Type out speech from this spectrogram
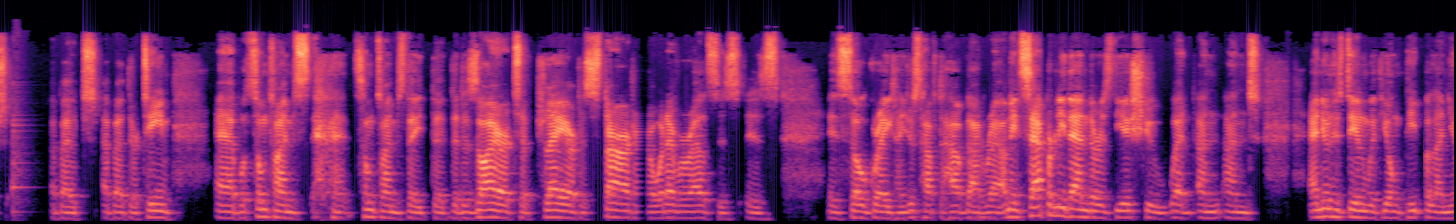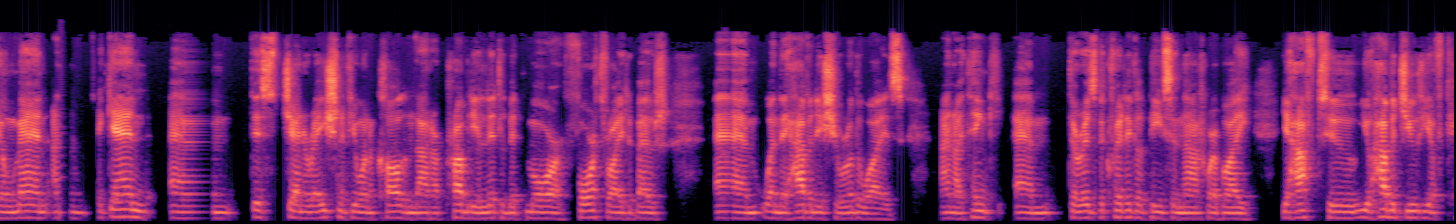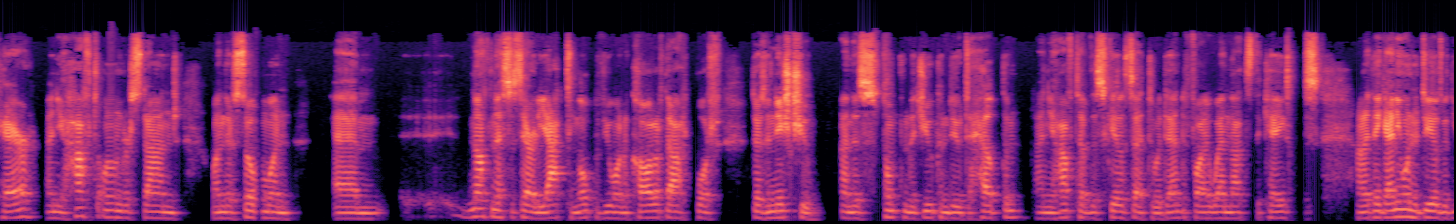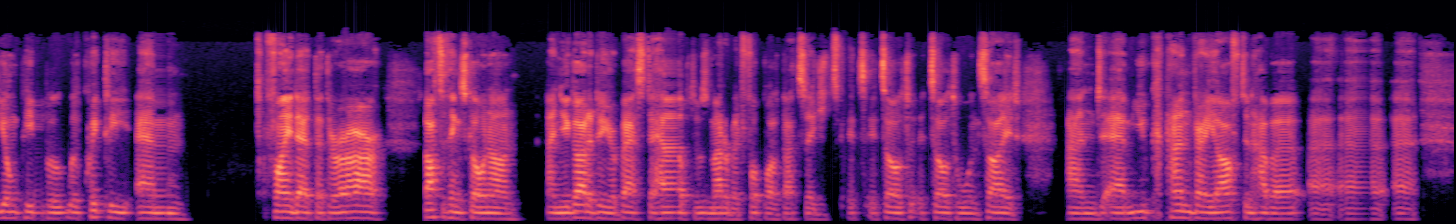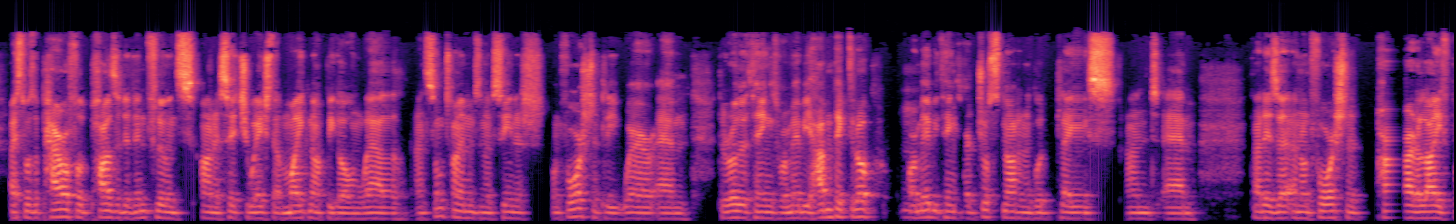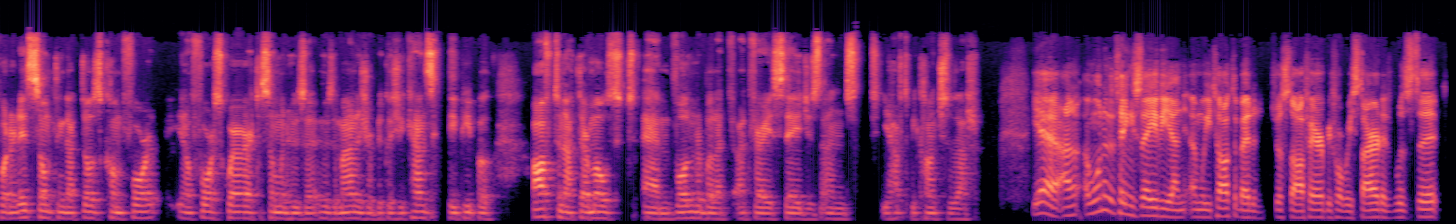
about about their team uh, but sometimes, sometimes they, the, the desire to play or to start or whatever else is is is so great, and you just have to have that. I mean, separately, then there is the issue when and and anyone who's dealing with young people and young men, and again, um, this generation, if you want to call them that, are probably a little bit more forthright about um, when they have an issue or otherwise. And I think um, there is a critical piece in that whereby you have to you have a duty of care, and you have to understand when there's someone um, not necessarily acting up, if you want to call it that, but there's an issue and there's something that you can do to help them. And you have to have the skill set to identify when that's the case. And I think anyone who deals with young people will quickly um, find out that there are lots of things going on. And you got to do your best to help. It doesn't matter about football at that stage. It's it's, it's all to, it's all to one side, and um, you can very often have a, a, a, a I suppose, a powerful positive influence on a situation that might not be going well. And sometimes, and I've seen it unfortunately, where um, there are other things where maybe you haven't picked it up. Or maybe things are just not in a good place. And um, that is a, an unfortunate part of life, but it is something that does come for you know four square to someone who's a who's a manager because you can see people often at their most um, vulnerable at, at various stages, and you have to be conscious of that. Yeah, and one of the things, Davey, and, and we talked about it just off air before we started, was the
